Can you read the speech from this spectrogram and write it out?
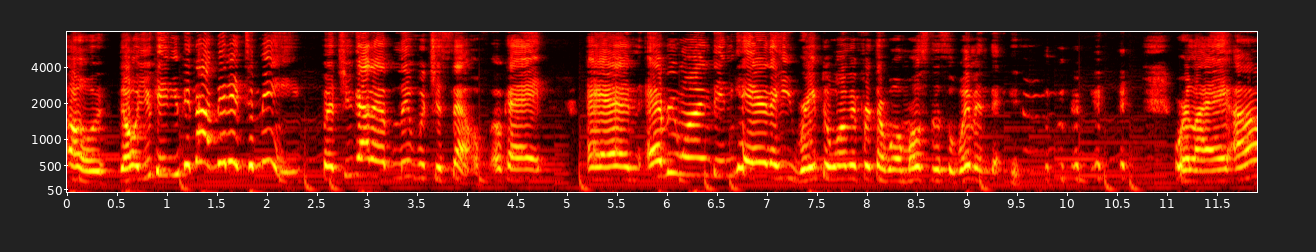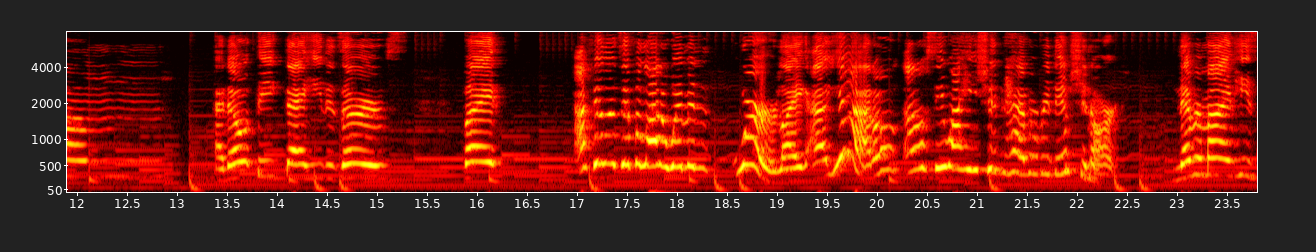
oh, no, you can you cannot admit it to me, but you gotta live with yourself, okay? And everyone didn't care that he raped a woman for th- well, most of the women were like, um, I don't think that he deserves, but I feel as if a lot of women were like, yeah, I don't, I don't see why he shouldn't have a redemption arc. Never mind, he's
